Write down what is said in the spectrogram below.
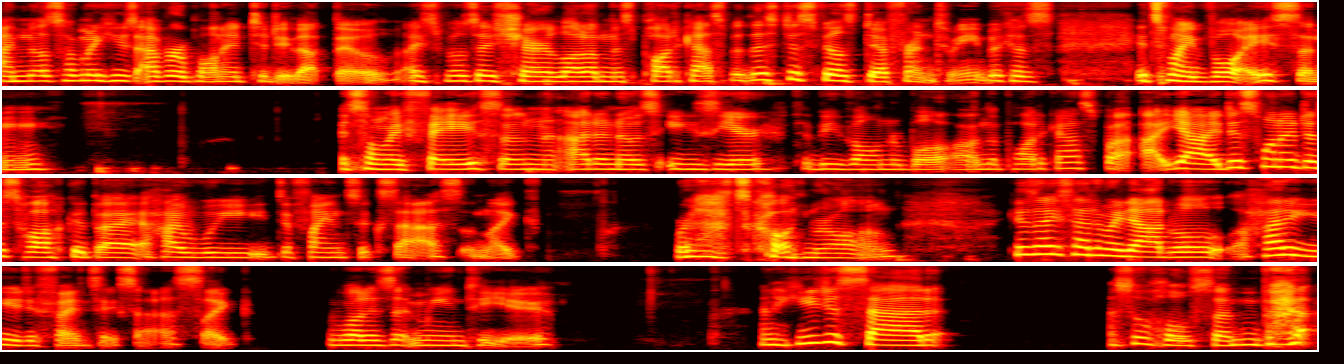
I'm not somebody who's ever wanted to do that though. I suppose I share a lot on this podcast, but this just feels different to me because it's my voice and it's on my face and I don't know it's easier to be vulnerable on the podcast. But uh, yeah, I just wanted to talk about how we define success and like where that's gone wrong because I said to my dad, Well, how do you define success? Like, what does it mean to you? And he just said, so wholesome, but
